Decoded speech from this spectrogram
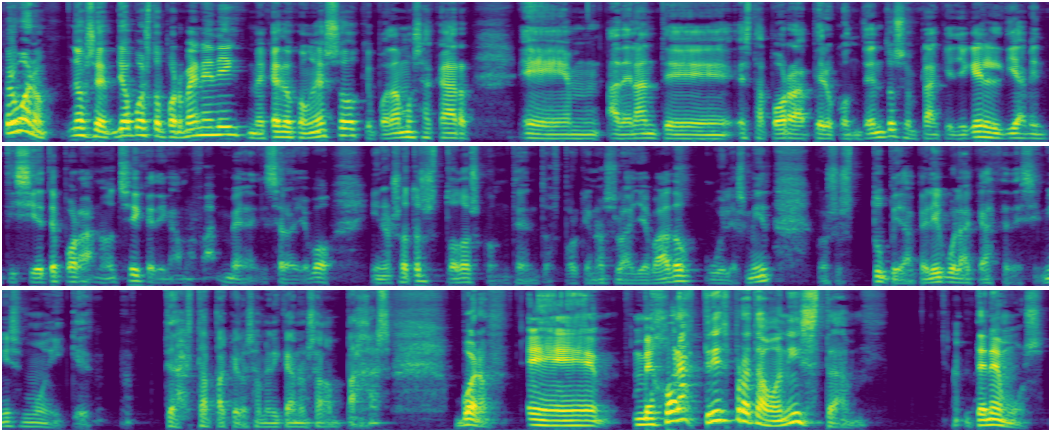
Pero bueno, no sé, yo he puesto por Benedict, me quedo con eso, que podamos sacar em, adelante esta porra, pero contentos, en plan que llegue el día 27 por la noche y que digamos, Benedict se lo llevó y nosotros todos contentos porque no se lo ha llevado Will Smith con su estúpida película que hace de sí mismo y que hasta para que los americanos hagan pajas. Bueno, eh, mejor actriz protagonista. Tenemos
